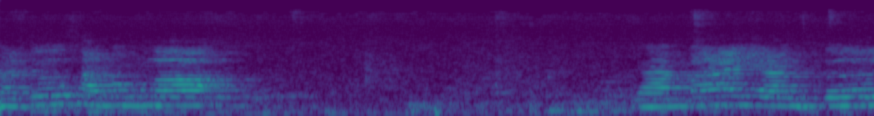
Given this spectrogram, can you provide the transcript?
มาดูสามมุมเลาะยามายังเกิน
